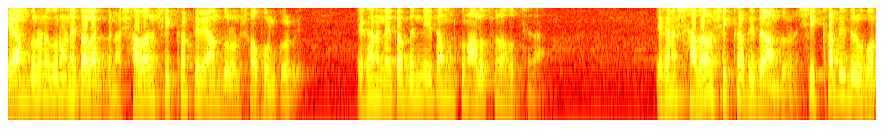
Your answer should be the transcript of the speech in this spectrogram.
এই আন্দোলনে কোনো নেতা লাগবে না, সাধারণ শিক্ষার্থীর এই আন্দোলন সফল করবে। এখানে নেতাদের নিয়ে তেমন কোনো আলোচনা হচ্ছে না। এখানে সাধারণ শিক্ষার্থীদের আন্দোলন, শিক্ষার্থীদের উপর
